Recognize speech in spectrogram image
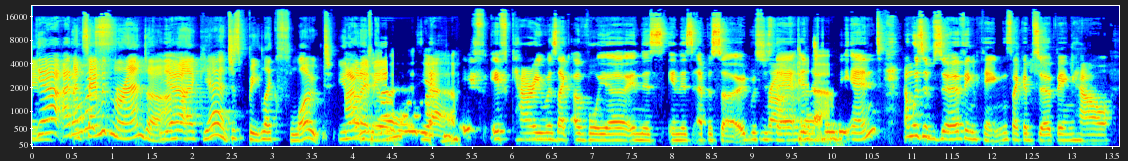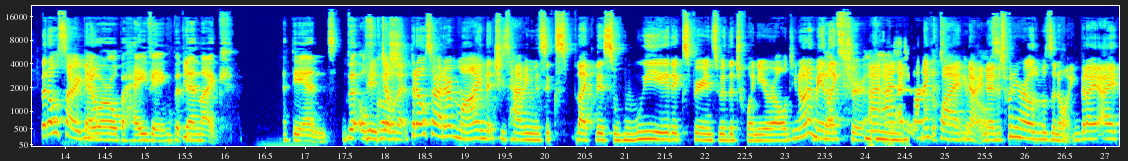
yeah, I don't and same with Miranda. Yeah. I'm like, yeah, just be like float. You know I what I mean? kind of almost like Yeah. if if Carrie was like a voyeur in this in this episode, was just Right, there yeah. until the end and was observing things, like observing how But also, you they know, were all behaving, but Be- then like at the end, but of course. But also, I don't mind that she's having this ex- like this weird experience with the twenty year old. You know what I mean? that's true. like, I, I, I mm. find it quite no, no. The twenty year old was annoying, but I, I,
